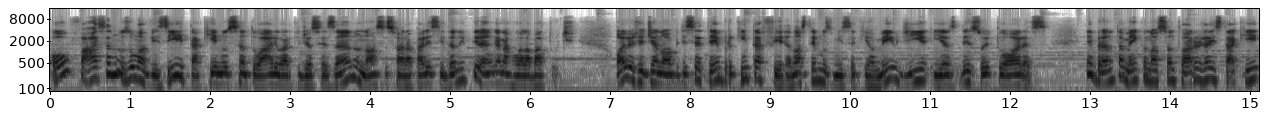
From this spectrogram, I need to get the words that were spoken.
Ou faça-nos uma visita aqui no Santuário Arquidiocesano Nossa Senhora Aparecida no Ipiranga, na Rua Labatute. Olha, hoje é dia 9 de setembro, quinta-feira. Nós temos missa aqui ao meio-dia e às 18 horas. Lembrando também que o nosso santuário já está aqui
